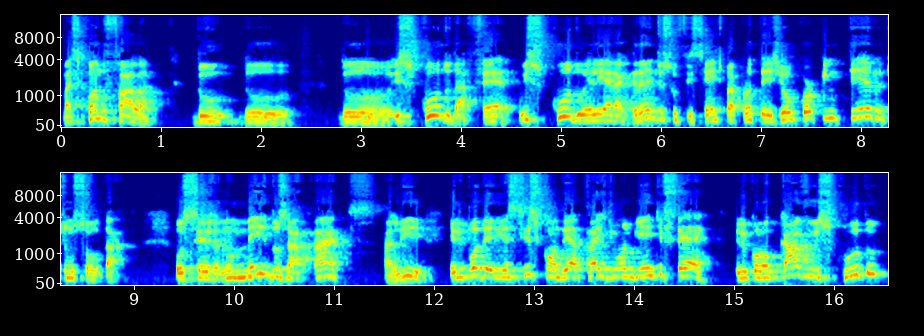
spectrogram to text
mas quando fala do, do, do escudo da fé, o escudo ele era grande o suficiente para proteger o corpo inteiro de um soldado. Ou seja, no meio dos ataques ali, ele poderia se esconder atrás de um ambiente de fé. Ele colocava o escudo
